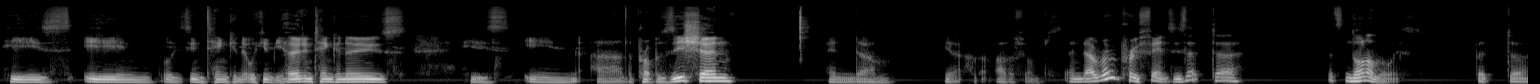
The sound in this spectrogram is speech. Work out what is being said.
He's in well, he's in Ten Canoes. We can be heard in Ten Canoes. He's in uh, the Proposition, and um, you know other, other films. And uh, Rabbit-Proof Fence is that uh, that's not on the list, but uh,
